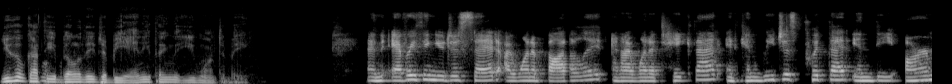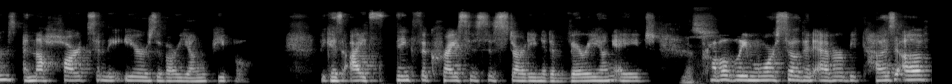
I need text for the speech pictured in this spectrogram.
You have got the ability to be anything that you want to be and everything you just said, I want to bottle it and I want to take that. And can we just put that in the arms and the hearts and the ears of our young people? Because I think the crisis is starting at a very young age, yes. probably more so than ever because of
